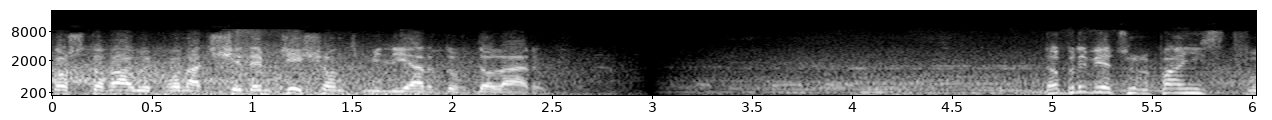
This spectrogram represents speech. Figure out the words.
kosztowały ponad 70 miliardów dolarów. Dobry wieczór Państwu.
